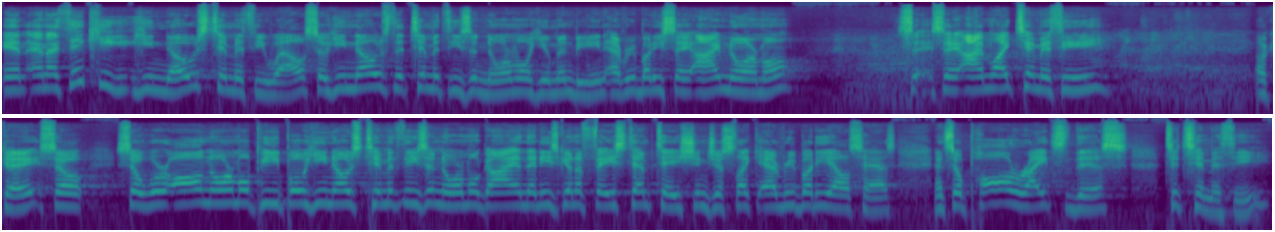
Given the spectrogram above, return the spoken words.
and, and I think he, he knows Timothy well, so he knows that Timothy's a normal human being. Everybody say, I'm normal. I'm normal. Say, say, I'm like Timothy. Okay, so so we're all normal people. He knows Timothy's a normal guy and that he's going to face temptation just like everybody else has. And so Paul writes this to Timothy.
